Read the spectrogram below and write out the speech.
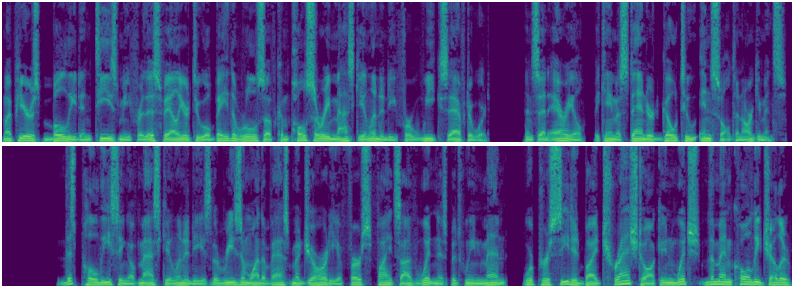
My peers bullied and teased me for this failure to obey the rules of compulsory masculinity for weeks afterward, and said Ariel became a standard go to insult in arguments. This policing of masculinity is the reason why the vast majority of first fights I've witnessed between men were preceded by trash talk in which the men called each other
